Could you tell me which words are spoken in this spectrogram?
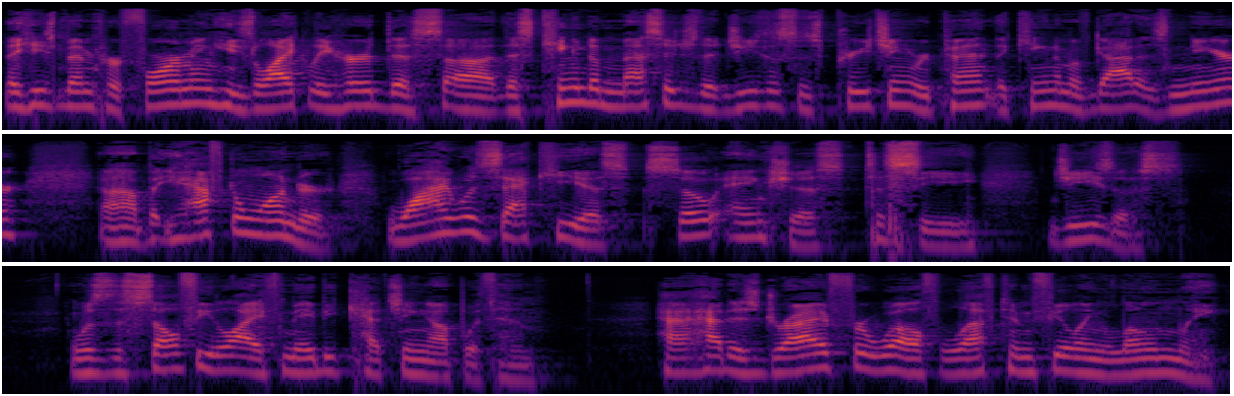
that he's been performing. He's likely heard this, uh, this kingdom message that Jesus is preaching repent, the kingdom of God is near. Uh, but you have to wonder why was Zacchaeus so anxious to see Jesus? Was the selfie life maybe catching up with him? Had his drive for wealth left him feeling lonely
